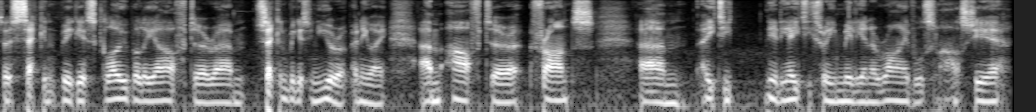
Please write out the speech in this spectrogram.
so second biggest globally after, um, second biggest in Europe anyway, um, after France, um, 80, nearly 83 million arrivals last year.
